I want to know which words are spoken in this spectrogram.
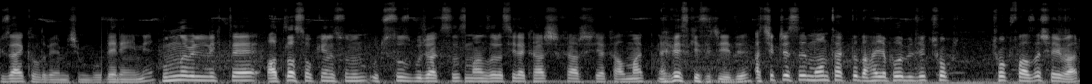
güzel kıldı benim için bu deneyimi. Bununla birlikte Atlas Okyanusu'nun uçsuz bucaksız manzarasıyla karşı karşıya kalmak nefes kesiciydi. Açıkçası Montag'da daha yapılabilecek çok çok fazla şey var.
